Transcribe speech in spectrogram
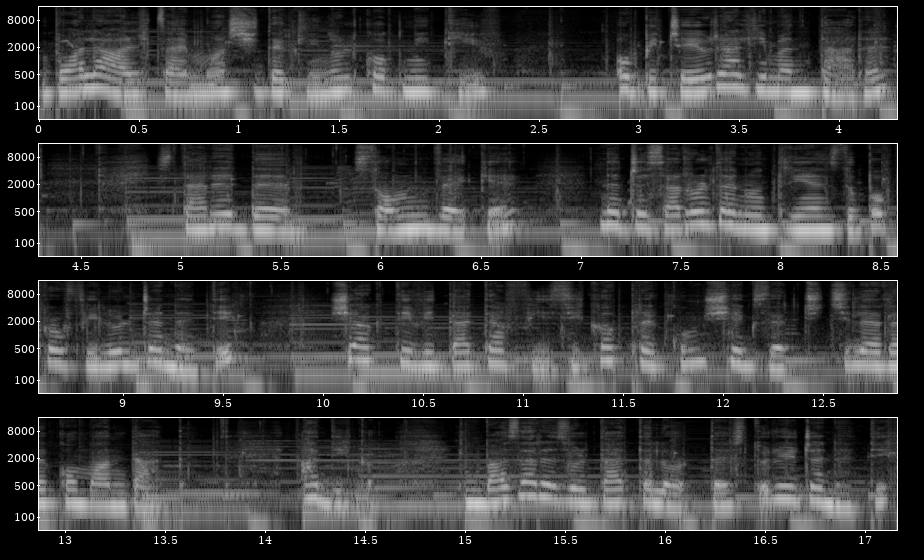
boala Alzheimer și declinul cognitiv, obiceiuri alimentare, stare de somn veche, necesarul de nutrienți după profilul genetic și activitatea fizică, precum și exercițiile recomandate. Adică, în baza rezultatelor testului genetic,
